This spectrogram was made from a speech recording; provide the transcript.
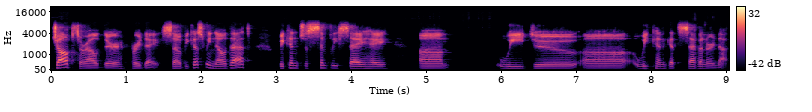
jobs are out there per day. So because we know that, we can just simply say, hey, um, we do uh, we can get seven or not.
